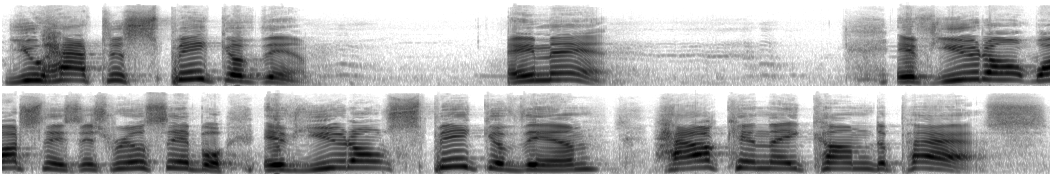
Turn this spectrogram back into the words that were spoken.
You have to speak of them. Amen. If you don't, watch this, it's real simple. If you don't speak of them, how can they come to pass?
